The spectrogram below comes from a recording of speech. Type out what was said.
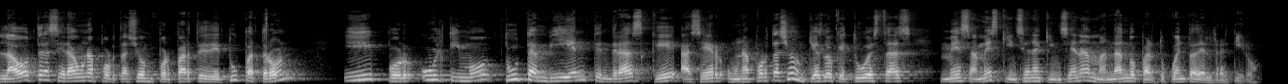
la otra será una aportación por parte de tu patrón. Y por último, tú también tendrás que hacer una aportación, que es lo que tú estás mes a mes, quincena a quincena, mandando para tu cuenta del retiro.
